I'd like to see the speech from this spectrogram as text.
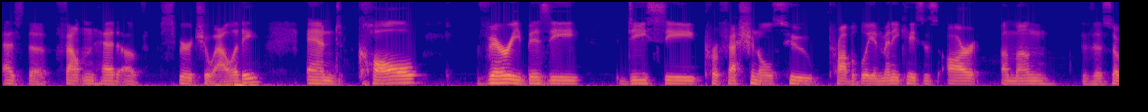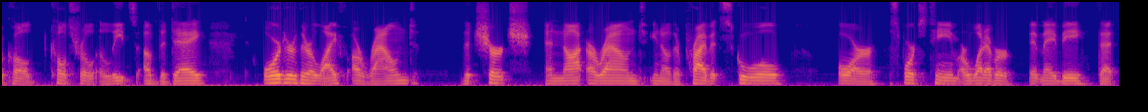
as the fountainhead of spirituality and call very busy DC professionals who probably in many cases are among the so-called cultural elites of the day order their life around the church and not around, you know, their private school or sports team or whatever it may be that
